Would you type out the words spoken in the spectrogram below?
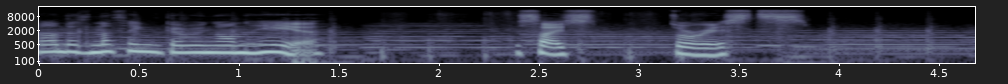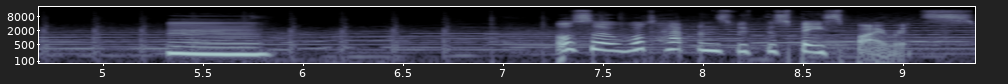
Oh, there's nothing going on here. Besides tourists. Hmm. Also, what happens with the space pirates?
